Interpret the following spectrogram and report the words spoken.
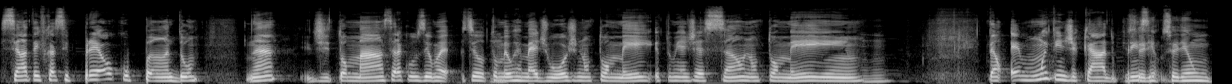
se ela tem que ficar se preocupando, né? De tomar, será que eu usei, se eu tomei uhum. o remédio hoje, não tomei, eu tomei a injeção, não tomei. Uhum. Então, é muito indicado. Seriam, seriam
